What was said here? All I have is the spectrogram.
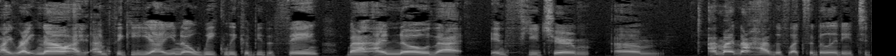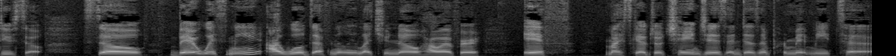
like right now, I, I'm thinking, yeah, you know, weekly could be the thing, but I, I know that in future, um, I might not have the flexibility to do so. So bear with me. I will definitely let you know, however, if my schedule changes and doesn't permit me to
